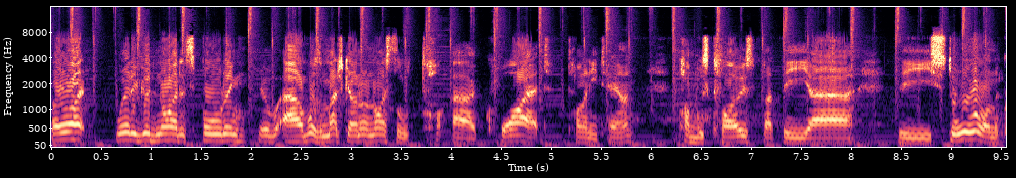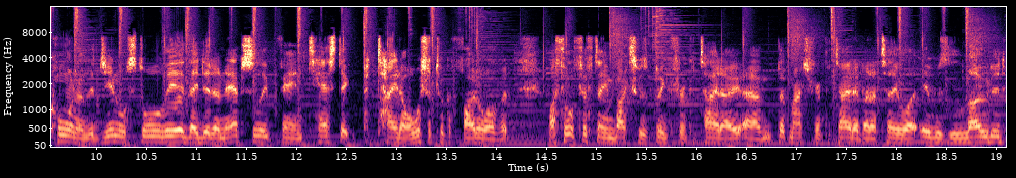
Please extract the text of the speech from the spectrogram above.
All right, we had a good night at Spalding. There uh, wasn't much going on. Nice little, uh, quiet, tiny town. Pub was closed, but the uh, the store on the corner, the general store there, they did an absolute fantastic potato. I wish I took a photo of it. I thought 15 bucks was big for a potato, um, a bit much for a potato, but I tell you what, it was loaded,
